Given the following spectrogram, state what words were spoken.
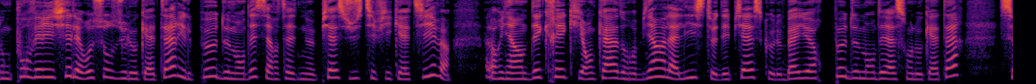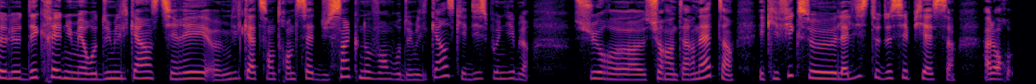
Donc pour vérifier les ressources du locataire, il peut demander certaines pièces justificatives. Alors il y a un décret qui encadre bien la liste des pièces que le bailleur peut demander à son locataire. C'est le décret numéro 2015-1437 du 5 novembre 2015 qui est disponible sur euh, sur internet et qui fixe euh, la liste de ces pièces. Alors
